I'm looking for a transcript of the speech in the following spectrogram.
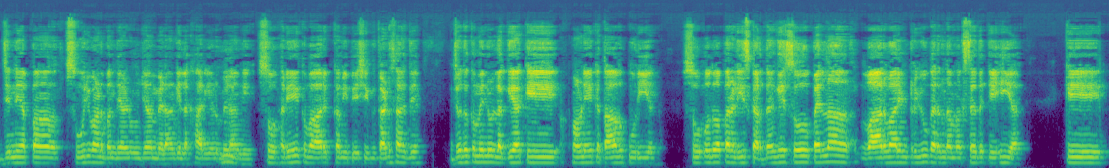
ਜਿੰਨੇ ਆਪਾਂ ਸੂਝਵਾਨ ਬੰਦਿਆਂ ਨੂੰ ਜਾਂ ਮਿਲਾਂਗੇ ਲਖਾਰੀਆਂ ਨੂੰ। ਮਿਲਾਂਗੇ ਸੋ ਹਰੇਕ ਵਾਰ ਕਮੀ ਪੇਸ਼ੀ ਕੱਢ ਸਕਦੇ ਆ। ਜਦੋਂ ਕਿ ਮੈਨੂੰ ਲੱਗਿਆ ਕਿ ਹੁਣ ਇਹ ਕਿਤਾਬ ਪੂਰੀ ਆ ਸੋ ਉਦੋਂ ਆਪਾਂ ਰਿਲੀਜ਼ ਕਰ ਦਾਂਗੇ। ਸੋ ਪਹਿਲਾਂ ਵਾਰ-ਵਾਰ ਇੰਟਰਵਿਊ ਕਰਨ ਦਾ ਮਕਸਦ ਇਹੀ ਆ ਕਿ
